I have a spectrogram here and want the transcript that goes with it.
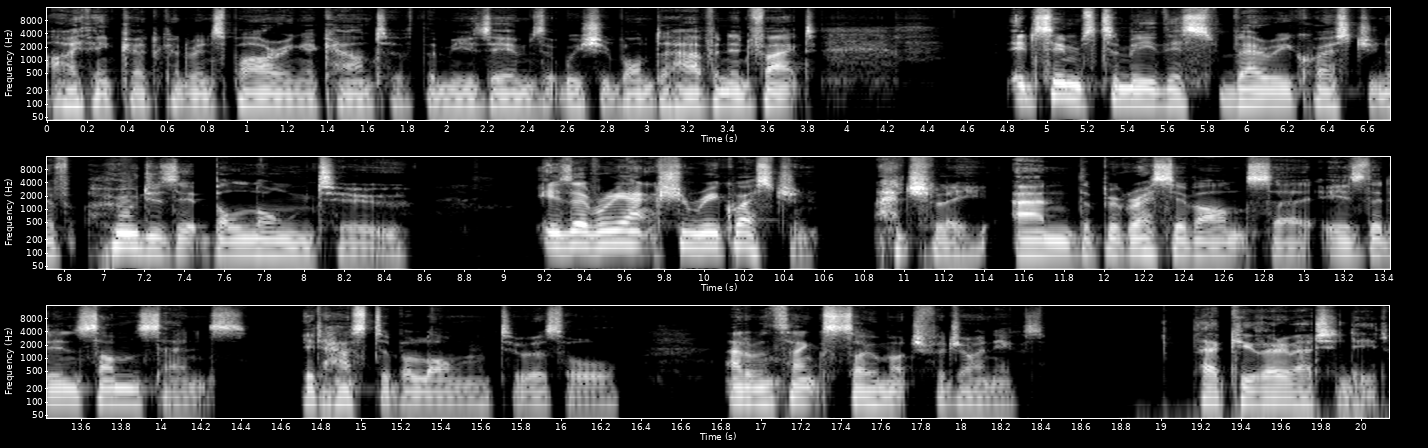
I think, a kind of inspiring account of the museums that we should want to have. And in fact, it seems to me this very question of who does it belong to is a reactionary question, actually. And the progressive answer is that in some sense, it has to belong to us all. Adam, thanks so much for joining us. Thank you very much indeed.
